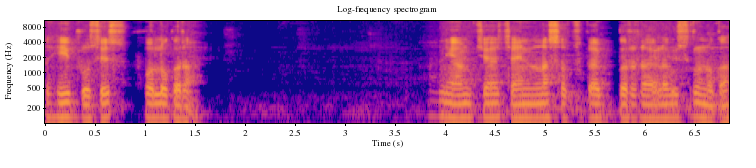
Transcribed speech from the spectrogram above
तर ही प्रोसेस फॉलो करा. आणि आमच्या चॅनलला सबस्क्राईब करायला विसरू नका.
